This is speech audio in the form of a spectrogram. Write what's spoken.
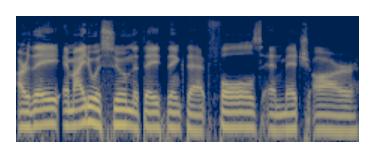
are they am I to assume that they think that Foles and Mitch are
